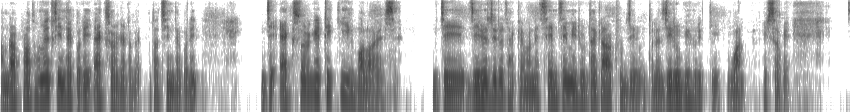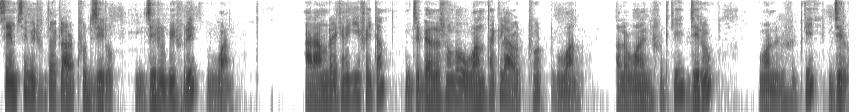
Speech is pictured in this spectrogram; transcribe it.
আমরা প্রথমে চিন্তা করি এক্স গেটের কথা চিন্তা করি। যে এক্স গেটে কি বলা হয়েছে? যে জিরো জিরো থাকলে মানে সেম সেম ইনপুট থাকলে আউটপুট জিরো তাহলে জিরোর বিপরীত কি? One it's okay same same input থাকলে আউটপুট জিরো জিরোর বিপরীত ওয়ান আর আমরা এখানে কি পাইতাম? যে বেজর সংখ্যা ওয়ান থাকলে আউটপুট ওয়ান তাহলে ওয়ানের বিপরীত কি? জিরো ওয়ানের বিপরীত কি? জিরো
